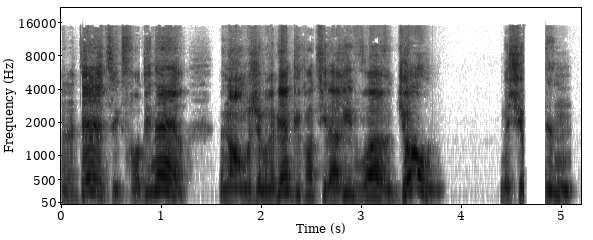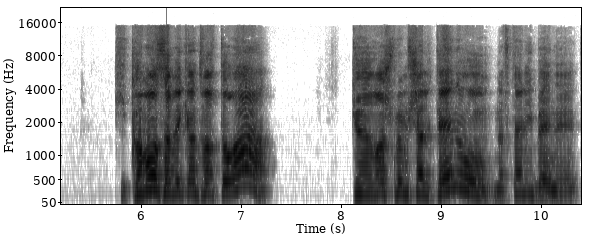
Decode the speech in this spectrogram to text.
la tête, c'est extraordinaire. Maintenant, moi j'aimerais bien que quand il arrive voir Joe, Monsieur Biden, qui commence avec un Dvar Torah, que Rosh Memshaltenu, Naftali Bennett,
